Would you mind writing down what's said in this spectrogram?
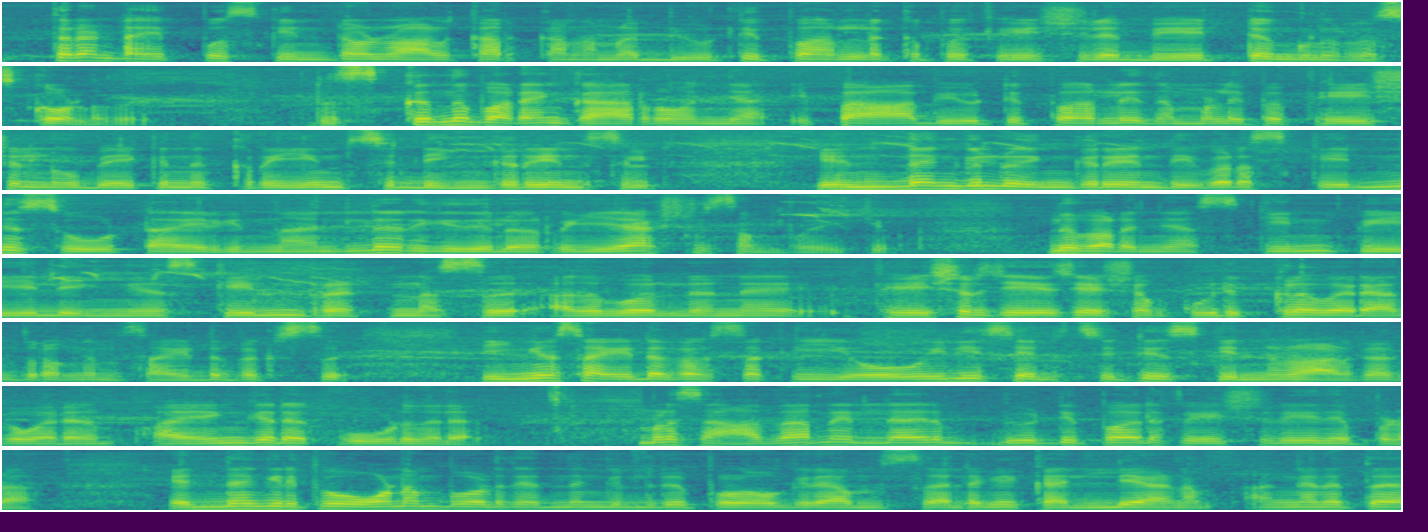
ഇത്തരം ടൈപ്പ് സ്കിൻ ടോൺ ആൾക്കാർക്കാണ് നമ്മുടെ ബ്യൂട്ടി പാർലറിലൊക്കെ ഇപ്പോൾ ഫേഷ്യൽ ഏറ്റവും കൂടുതൽ റിസ്ക് ഉള്ളത്. റിസ്ക് എന്ന് പറയാൻ കാരണം പറഞ്ഞാൽ ഇപ്പോൾ ആ ബ്യൂട്ടി പാർലറിൽ നമ്മളിപ്പോൾ ഫേഷ്യലിന് ഉപയോഗിക്കുന്ന ക്രീംസിന്റെ ഇൻഗ്രീഡിയൻസിൽ എന്തെങ്കിലും ഇൻഗ്രീഡിയന്റ് ഇവരുടെ സ്കിന്നിന് സൂട്ടായിരിക്കും നല്ല രീതിയിലുള്ള റിയാക്ഷൻ സംഭവിക്കും. എന്ന് പറഞ്ഞാൽ സ്കിൻ പീലിങ് സ്കിൻ റെഡ്നസ് അതുപോലെ തന്നെ ഫേഷ്യൽ ചെയ്ത ശേഷം കുരുക്കൾ വരാൻ തുടങ്ങുന്ന സൈഡ് എഫക്ട്സ് ഇങ്ങനെ സൈഡ് എഫക്ട്സ് ഒക്കെ ഈ ഓയിലി സെൻസിറ്റീവ് സ്കിന്നുള്ള ആൾക്കാർക്ക് വരാൻ ഭയങ്കര കൂടുതലാണ്. നമ്മൾ സാധാരണ എല്ലാവരും ബ്യൂട്ടി പാർലർ ഫേഷ്യൽ ചെയ്യുന്ന എപ്പോഴാണ് എന്തെങ്കിലും ഇപ്പോൾ ഓണം പോലത്തെ എന്തെങ്കിലും ഒരു പ്രോഗ്രാംസ് അല്ലെങ്കിൽ കല്യാണം അങ്ങനത്തെ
